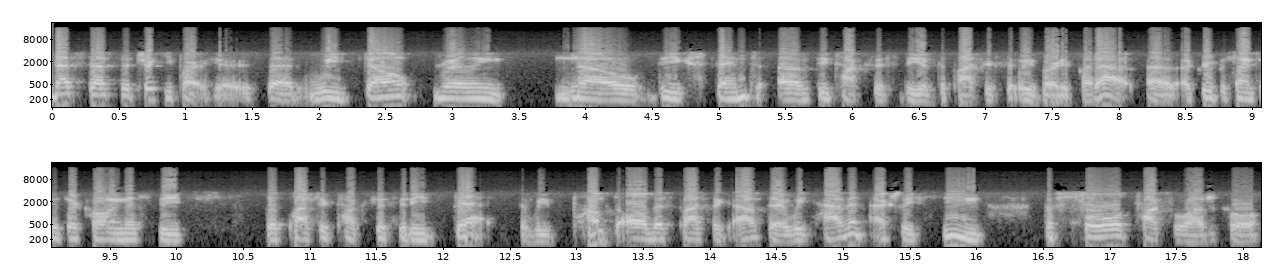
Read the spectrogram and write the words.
that's that's the tricky part here is that we don't really know the extent of the toxicity of the plastics that we've already put out. Uh, a group of scientists are calling this the the plastic toxicity debt. So we've pumped all this plastic out there. We haven't actually seen the full toxicological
